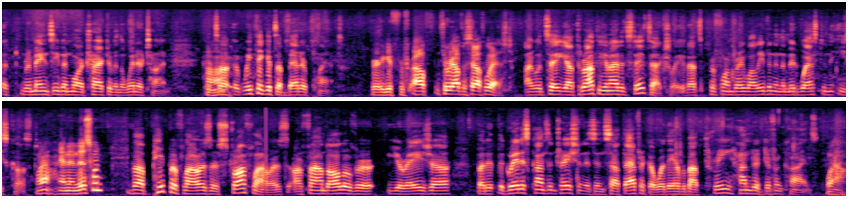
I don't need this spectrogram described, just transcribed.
uh, remains even more attractive in the wintertime. It's a, we think it's a better plant. Very good for out, throughout the Southwest. I would say, yeah, throughout the United States, actually. That's performed very well, even in the Midwest and the East Coast. Wow, and then this one? The paper flowers or straw flowers are found all over Eurasia, but it, the greatest concentration is in South Africa, where they have about 300 different kinds. Wow.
